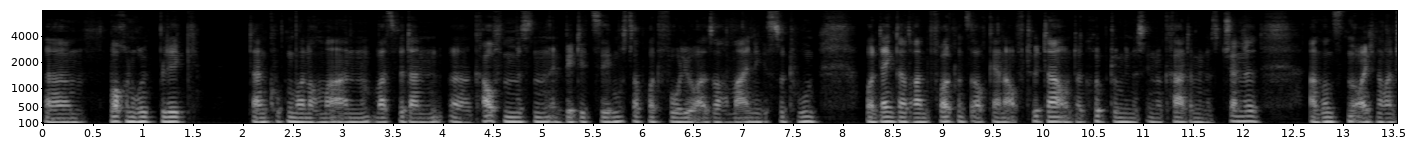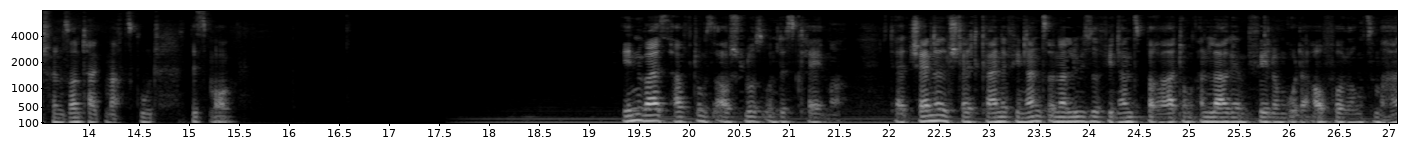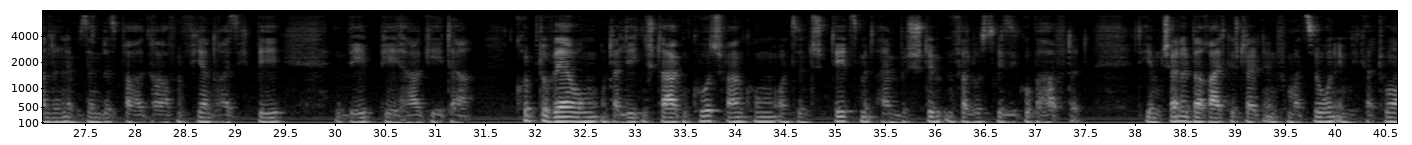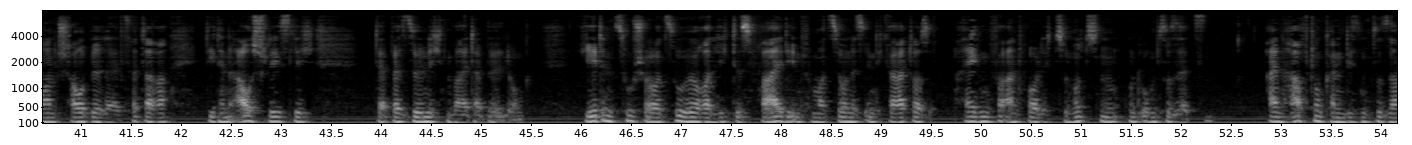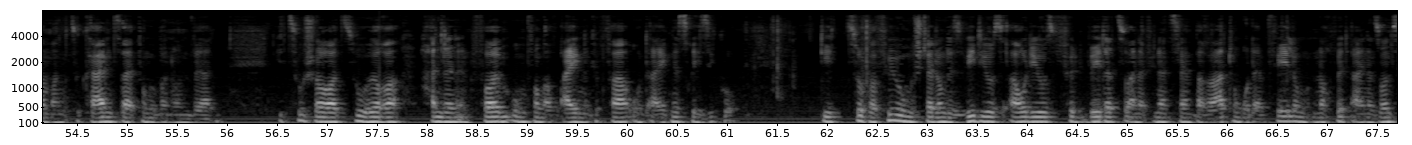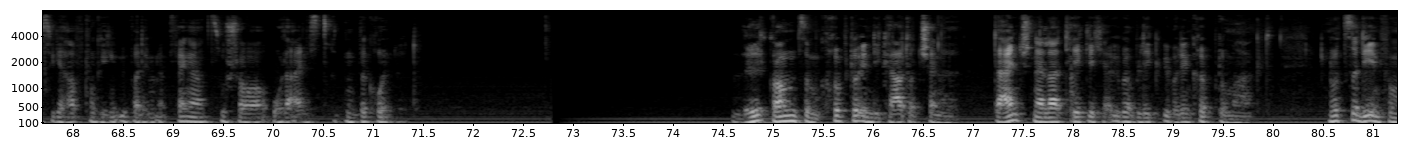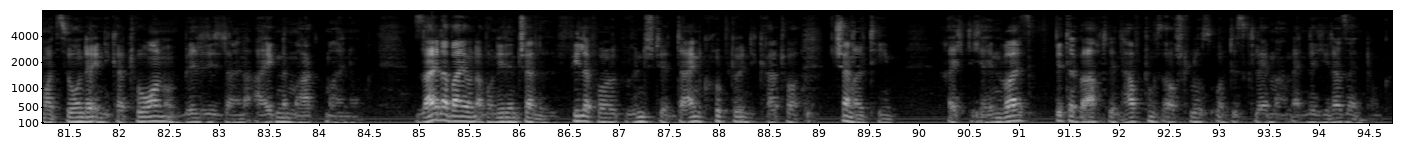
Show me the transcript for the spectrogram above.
ähm, Wochenrückblick. Dann gucken wir nochmal an, was wir dann äh, kaufen müssen im BTC-Musterportfolio. Also haben wir einiges zu tun. Und denkt daran, folgt uns auch gerne auf Twitter unter crypto-innokrater-channel. Ansonsten euch noch einen schönen Sonntag. Macht's gut. Bis morgen. Hinweis, Haftungsausschluss und Disclaimer. Der Channel stellt keine Finanzanalyse, Finanzberatung, Anlageempfehlung oder Aufforderung zum Handeln im Sinne des Paragraphen 34b WPHG dar. Kryptowährungen unterliegen starken Kursschwankungen und sind stets mit einem bestimmten Verlustrisiko behaftet. Die im Channel bereitgestellten Informationen, Indikatoren, Schaubilder etc. dienen ausschließlich der persönlichen Weiterbildung. Jedem Zuschauer/Zuhörer liegt es frei, die Informationen des Indikators eigenverantwortlich zu nutzen und umzusetzen. Eine Haftung kann in diesem Zusammenhang zu keinem Zeitpunkt übernommen werden. Die Zuschauer/Zuhörer handeln in vollem Umfang auf eigene Gefahr und eigenes Risiko. Die Zurverfügungstellung des Videos, Audios führt weder zu einer finanziellen Beratung oder Empfehlung, noch wird eine sonstige Haftung gegenüber dem Empfänger, Zuschauer oder eines Dritten begründet. Willkommen zum Krypto-Indikator Channel, dein schneller täglicher Überblick über den Kryptomarkt. Nutze die Informationen der Indikatoren und bilde dir deine eigene Marktmeinung. Sei dabei und abonniere den Channel. Viel Erfolg wünscht dir dein Krypto-Indikator Channel Team. Rechtlicher Hinweis: Bitte beachte den Haftungsausschluss und Disclaimer am Ende jeder Sendung.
